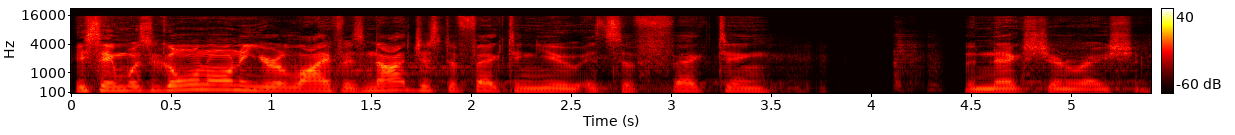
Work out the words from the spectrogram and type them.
He's saying what's going on in your life is not just affecting you, it's affecting the next generation.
